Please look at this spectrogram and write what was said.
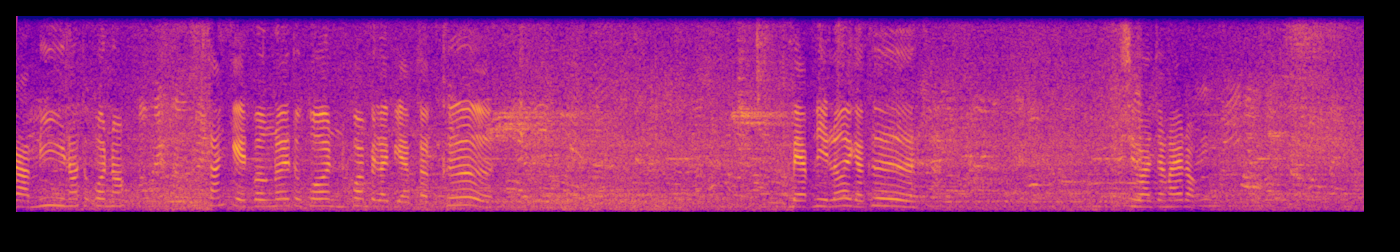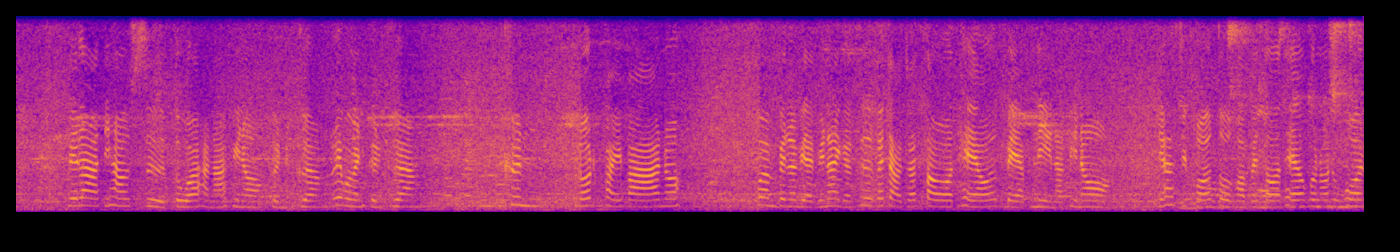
กามีเนาะทุกคนเนาะสังเกตเบิ่งเลยทุกคนความเป็นระเบียบก็คือ แบบนี้เลยก็คือสิว่าจังไรดอก เวลาที่เฮาสื่อตัวหนนะพี่น้องขึ้นเครื่องเรียกว่าเป็นขึ้นเครื่อง ขึ้นรถไฟฟ้าเนาะความเป็นระเบียบวินัยก็คือก็เจ้าจะต่อแถวแบบนี้นะพี่น้องเดี๋ยวสิขอตัวเขาไปต่อแถวกันเนาะทุกคน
